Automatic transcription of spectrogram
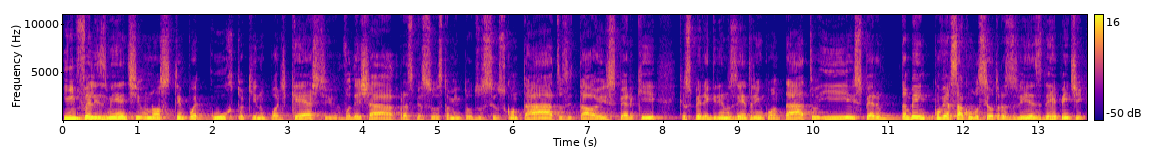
infelizmente o nosso tempo é curto aqui no podcast. Vou deixar para as pessoas também todos os seus contatos e tal. Eu espero que, que os peregrinos entrem em contato e eu espero também conversar com você outras vezes, de repente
